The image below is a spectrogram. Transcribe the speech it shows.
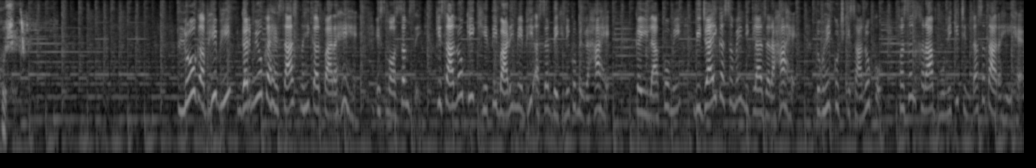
खुश हैं। लोग अभी भी गर्मियों का एहसास नहीं कर पा रहे हैं। इस मौसम से किसानों की खेती बाड़ी में भी असर देखने को मिल रहा है। कई इलाकों में बिजाई का समय निकला जा रहा है तो वहीं कुछ किसानों को फ़सल खराब होने की चिंता सता रही है।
